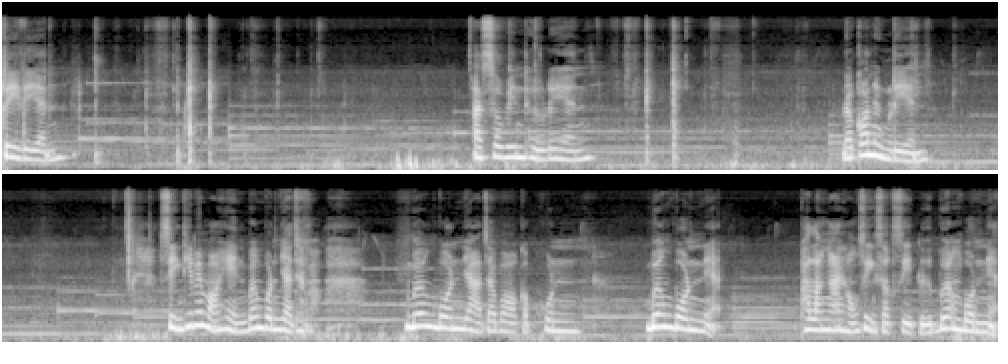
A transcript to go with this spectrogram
สี่เหรียญ อัศวินถือเหรียญ แล้วก็หนึ่งเหรียญ สิ่งที่แม่หมอเห็นเบื้องบนอยากจะเบื้องบนอยากจะบอกกับคุณ เบื้องบนเนี่ย พลังงานของสิ่งศักดิ์สิทธิ์หรือเบื้องบนเนี่ย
